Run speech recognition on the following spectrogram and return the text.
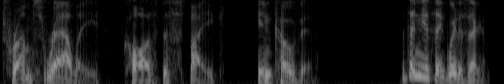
Trump's rally caused a spike in COVID. But then you think, wait a second.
